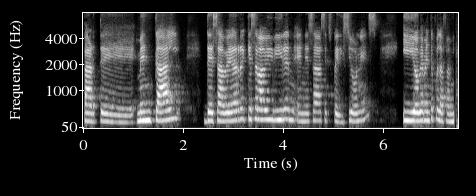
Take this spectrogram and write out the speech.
parte mental de saber qué se va a vivir en, en esas expediciones y obviamente pues la familia.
